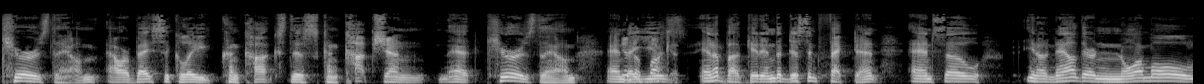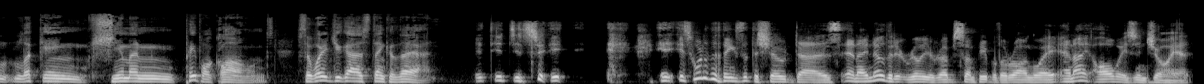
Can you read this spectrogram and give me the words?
cures them or basically concocts this concoction that cures them and In they use bucket. in a bucket in the disinfectant. And so, you know, now they're normal looking human people clones. So what did you guys think of that? It, it, it's it, it, it's one of the things that the show does, and I know that it really rubs some people the wrong way, and I always enjoy it.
